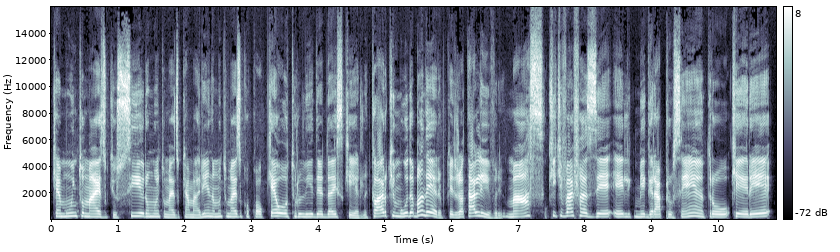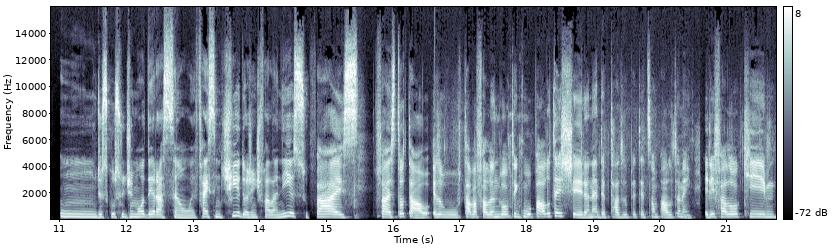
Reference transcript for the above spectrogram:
que é muito mais do que o Ciro, muito mais do que a Marina, muito mais do que qualquer outro líder da esquerda. Claro que muda a bandeira, porque ele já está livre, mas o que, que vai fazer ele migrar para o centro ou querer um discurso de moderação? Faz sentido a gente falar nisso? Faz. Faz total. Eu estava falando ontem com o Paulo Teixeira, né, deputado do PT de São Paulo também. Ele falou que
